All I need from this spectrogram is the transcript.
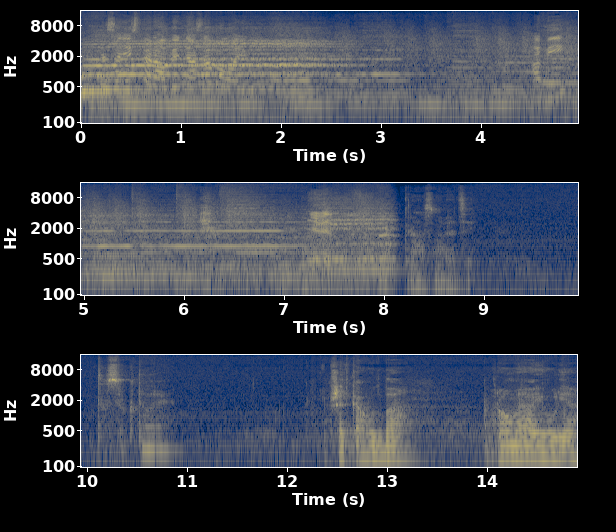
Ja sa nestaral, veď nás zavolajú. A vy? Neviem. Krásne veci. Ktoré? Všetká hudba, Rómea a Julia.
